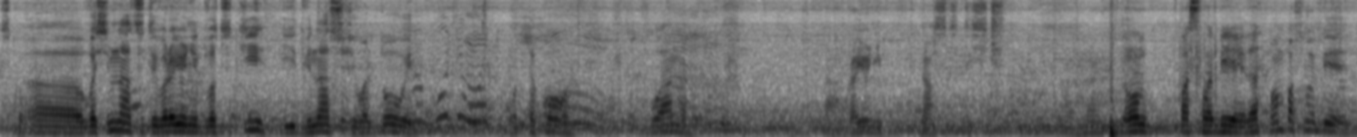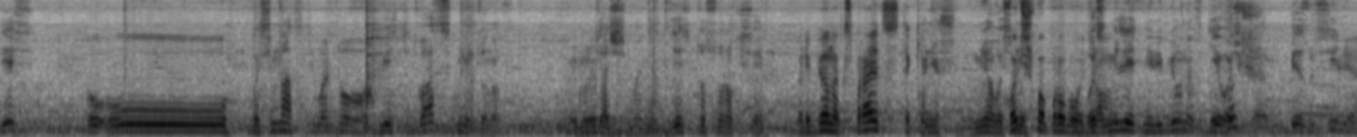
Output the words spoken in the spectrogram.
Сколько? А, 18 в районе 20 и 12 вольтовый Ну, вот такого плана а, в районе 15 тысяч. Ну, он послабее, да? Он послабее. Здесь у у 18 вольтового 220 ньютонов крутящий момент. Здесь 147. Ребенок справится с таким? Конечно. У меня 8... Хочешь попробовать? Восьмилетний ребенок, девочка, хочешь? без усилия.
